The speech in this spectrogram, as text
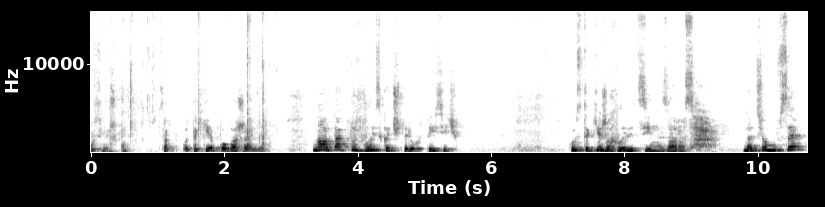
усмішку. Це таке побажання. Ну, а так тут близько 4 тисяч. Ось такі жахливі ціни зараз. На цьому все.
